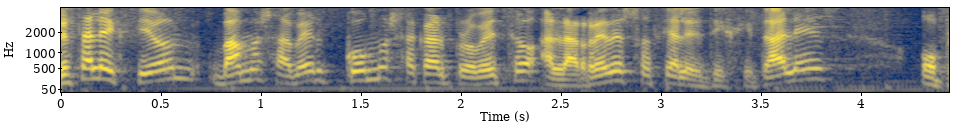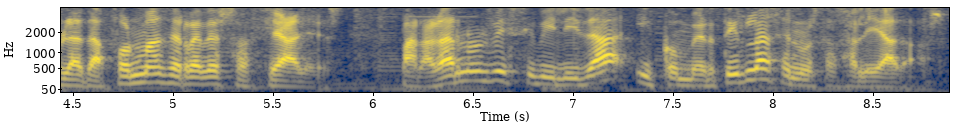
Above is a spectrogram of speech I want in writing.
esta lección vamos a ver cómo sacar provecho a las redes sociales digitales o plataformas de redes sociales para darnos visibilidad y convertirlas en nuestras aliadas.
